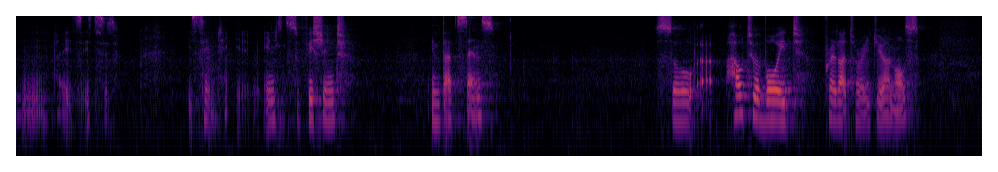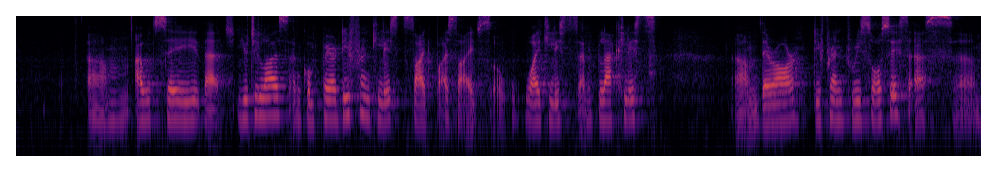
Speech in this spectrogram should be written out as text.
mm, it's, it's, it's insufficient in that sense. So uh, how to avoid predatory journals? Um, I would say that utilize and compare different lists side by side, so white lists and black lists. Um, there are different resources as um,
